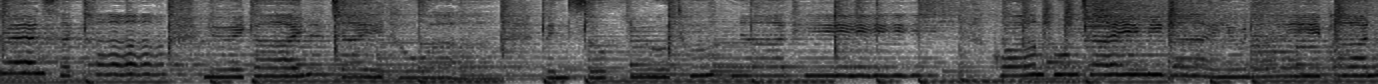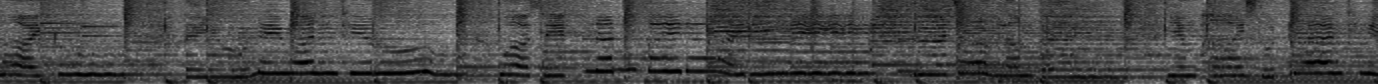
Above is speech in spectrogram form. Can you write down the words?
แรงศรัทธา เหนื่อยกายและใจทว่า เป็นสุขอยู่ทุก ไปได้ดี เรือจ้างลำแกร่งยังพายสุดแรงที่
